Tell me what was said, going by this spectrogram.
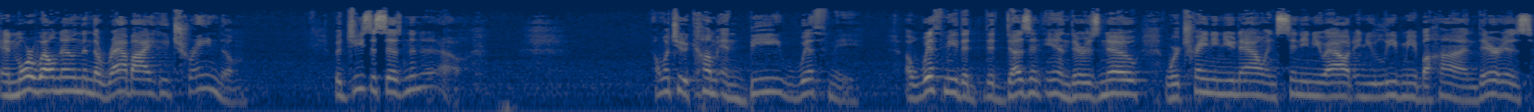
and more well known than the rabbi who trained them. But Jesus says, No, no, no. I want you to come and be with me uh, with me that, that doesn't end. There is no, we're training you now and sending you out and you leave me behind. There is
